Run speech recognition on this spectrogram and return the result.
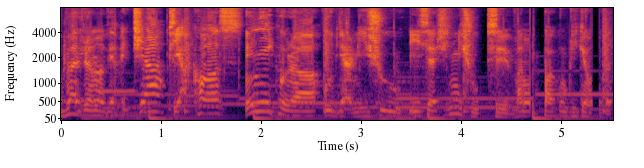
Benjamin Verrecchia, Pierre Cross, Nicolas ou bien Michou. Il s'agit de Michou. C'est vraiment pas compliqué en fait.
